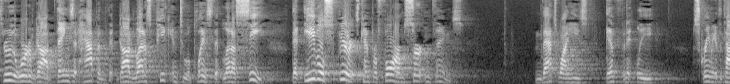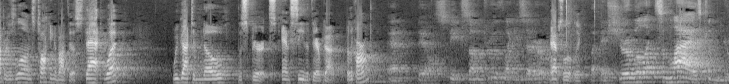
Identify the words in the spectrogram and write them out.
through the Word of God things that happened that God let us peek into a place that let us see that evil spirits can perform certain things. And that's why He's infinitely screaming at the top of his lungs talking about this. That what? We've got to know the spirits and see that they're of God. Brother Carl? And they'll speak some truth, like you said earlier. Absolutely. But they sure will let some lies come your.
